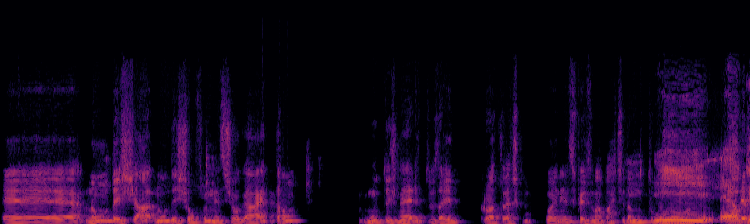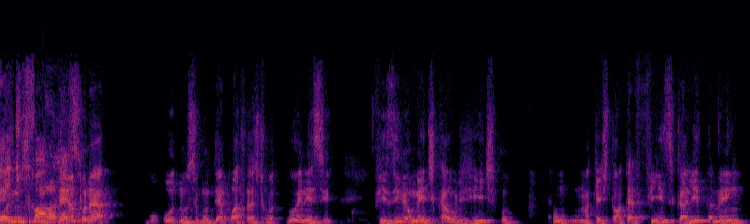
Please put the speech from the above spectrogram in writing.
É, não, deixar, não deixou o Fluminense jogar, então muitos méritos aí para o Atlético Goianiense, fez uma partida muito boa. E é o que a gente fala, tempo, né? No segundo tempo, o Atlético Goianiense visivelmente caiu de ritmo, é uma questão até física ali também.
